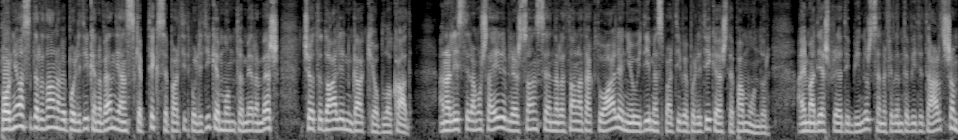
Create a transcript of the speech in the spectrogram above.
Por njohësit e rrethanave politike në vend janë skeptikë se partitë politike mund të merren vesh që të dalin nga kjo bllokadë. Analisti Ramush Tahiri vlerëson se në rrethanat aktuale një ujdi mes partive politike është e pamundur. Ai madje shprehet i bindur se në fillim të vitit të ardhshëm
